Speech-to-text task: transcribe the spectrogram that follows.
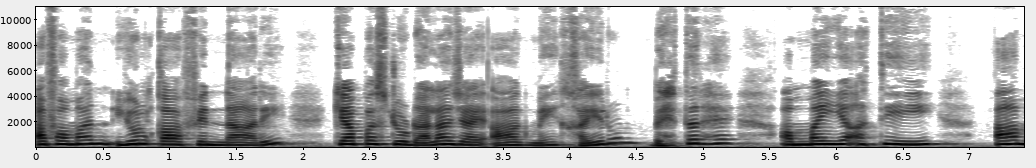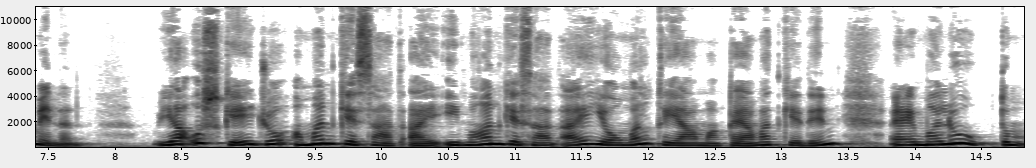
افمن یلقا فن ناری کیا پس جو ڈالا جائے آگ میں خیرن، بہتر ہے۔ امّیاتی آمنن یا اس کے جو امن کے ساتھ آئے، ایمان کے ساتھ آئے یوم القیامہ، قیامت کے دن، اے ملو تم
